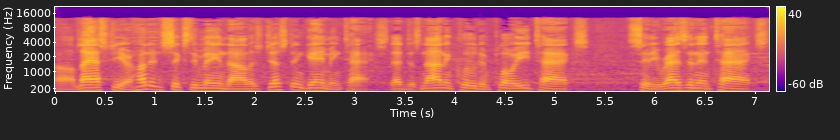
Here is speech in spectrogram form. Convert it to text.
uh, last year, $160 million just in gaming tax. That does not include employee tax, city resident tax,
